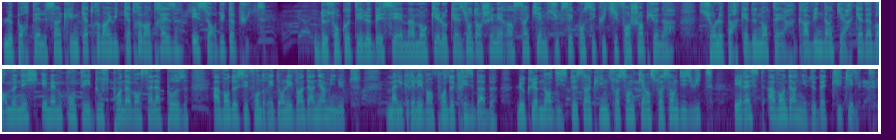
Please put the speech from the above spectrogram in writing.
Le Portel s'incline 88-93 et sort du top 8. De son côté, le BCM a manqué l'occasion d'enchaîner un cinquième succès consécutif en championnat. Sur le parquet de Nanterre, Graveline Dunkerque a d'abord mené et même compté 12 points d'avance à la pause avant de s'effondrer dans les 20 dernières minutes. Malgré les 20 points de Chris Bab, le club nordiste s'incline 75-78 et reste avant-dernier de Betclic Elite.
